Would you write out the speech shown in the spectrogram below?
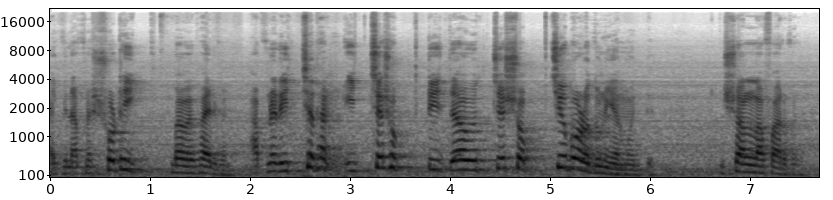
একদিন আপনি সঠিকভাবে পারবেন। আপনার ইচ্ছে থাক, ইচ্ছে শক্তিটা হচ্ছে সবচেয়ে বড় দুনিয়ার মধ্যে। ইনশাল্লাহ পারবেন।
